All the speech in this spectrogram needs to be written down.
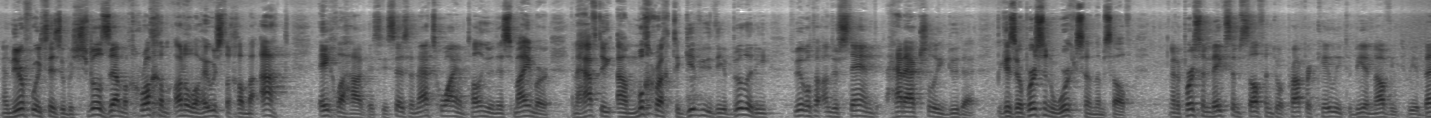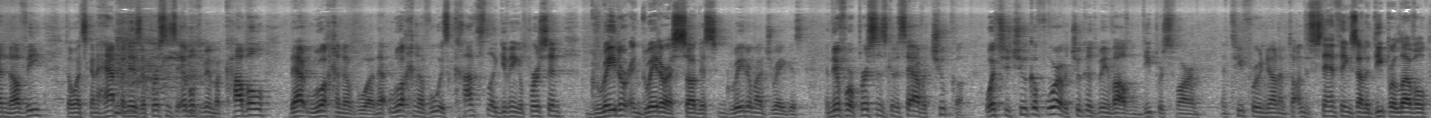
And therefore he says, he says, and that's why I'm telling you in this mimer, and I have to, I'm mukhrach to give you the ability to be able to understand how to actually do that. Because a person works on themselves, and a person makes himself into a proper keli to be a navi, to be a ben navi, then what's going to happen is a person is able to be makabel that ruach navu, and that ruach navu is constantly giving a person greater and greater asagas, greater madregas, and therefore a person is going to say, "I have a chuka." What's your chuka for? I have a chuka to be involved in deeper svarim and tifur yanim to understand things on a deeper level.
